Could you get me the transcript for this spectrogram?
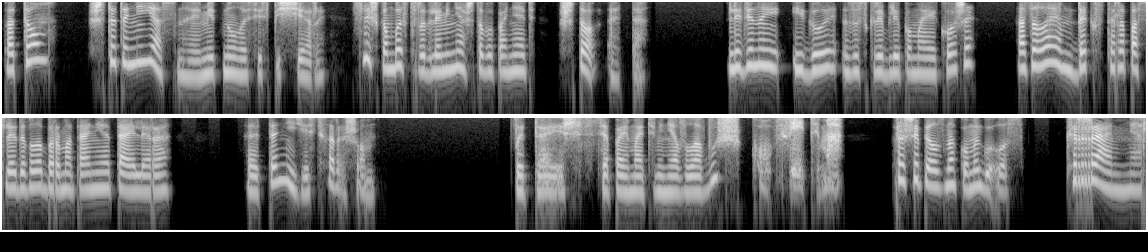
Потом что-то неясное метнулось из пещеры, слишком быстро для меня, чтобы понять, что это? Ледяные иглы заскребли по моей коже, а за лаем Декстера последовало бормотание Тайлера. Это не есть хорошо. «Пытаешься поймать меня в ловушку, ведьма?» — прошипел знакомый голос. «Крамер».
